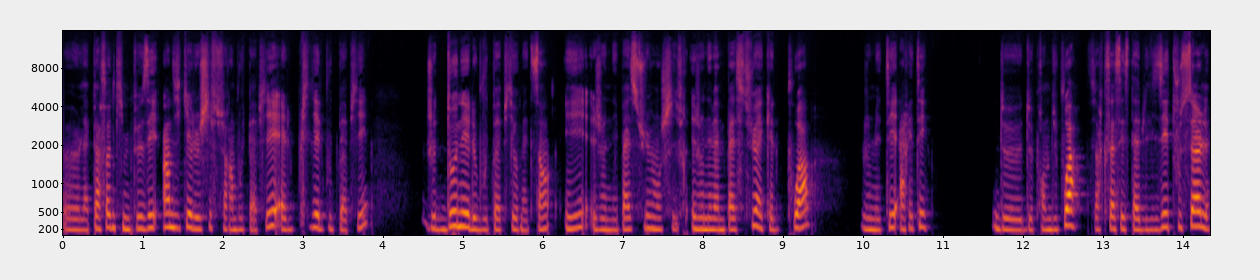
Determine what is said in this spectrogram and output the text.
Euh, la personne qui me pesait indiquait le chiffre sur un bout de papier, elle pliait le bout de papier, je donnais le bout de papier au médecin et je n'ai pas su mon chiffre. Et je n'ai même pas su à quel poids je m'étais arrêtée de, prendre du poids. C'est-à-dire que ça s'est stabilisé tout seul.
